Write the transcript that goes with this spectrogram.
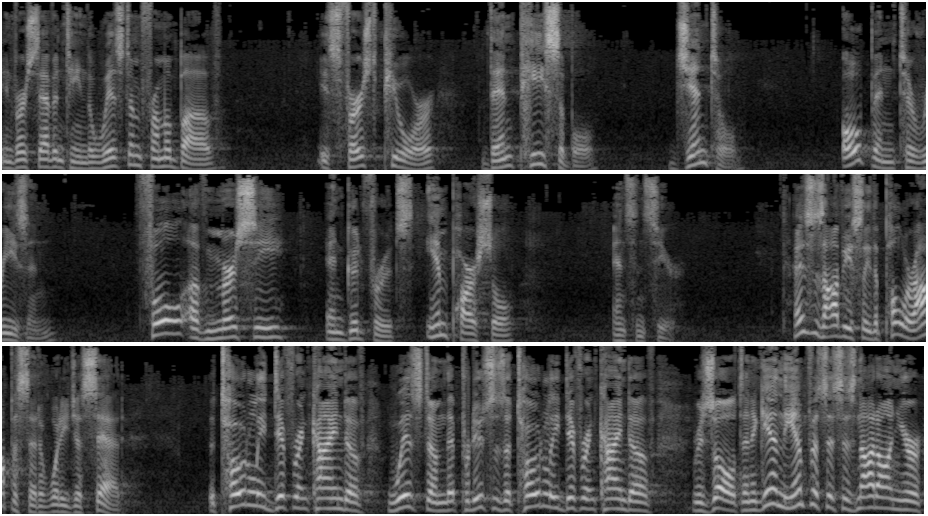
in verse 17, the wisdom from above is first pure, then peaceable, gentle, open to reason, full of mercy and good fruits, impartial and sincere. And this is obviously the polar opposite of what he just said. The totally different kind of wisdom that produces a totally different kind of result. And again, the emphasis is not on your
